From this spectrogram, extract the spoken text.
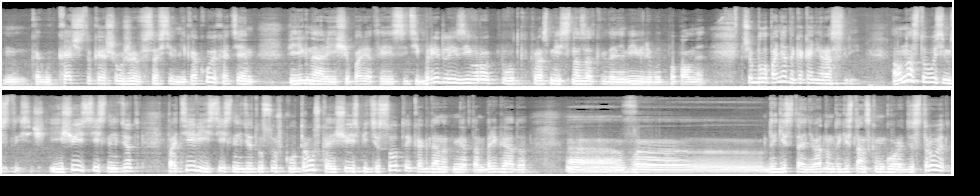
Ну, как бы качество, конечно, уже совсем никакое, хотя им перегнали еще порядка 30 Брэдли из Европы, вот как раз месяц назад, когда они объявили, будут пополнять. Чтобы было понятно, как они росли. А у нас 180 тысяч. И еще, естественно, идет потери, естественно, идет усушка утруска, а еще есть 500 когда, например, там бригаду э, в Дагестане, в одном дагестанском городе строят,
